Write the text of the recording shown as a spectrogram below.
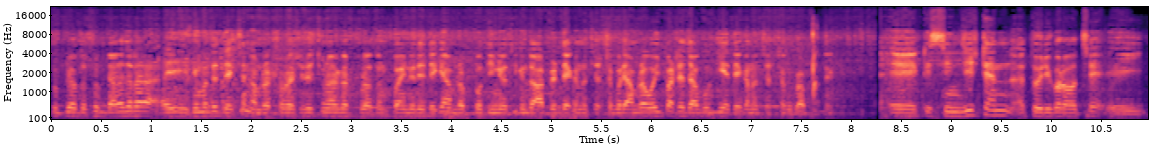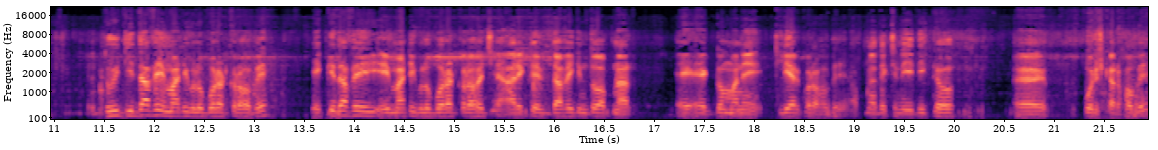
সুপ্রিয় দর্শক, যারা যারা এই ইতিমধ্যে দেখছেন, আমরা সরাসরি চুনারঘাট পুরাতন কয় নদী থেকে আমরা প্রতিনিয়ত কিন্তু আপডেট দেখানোর চেষ্টা করি। আমরা ওই পাশে যাব, গিয়ে দেখানোর চেষ্টা করব আপনাদের। একটি সিনজি স্ট্যান্ড তৈরি করা হচ্ছে। এই দুইটি ধাপে এই মাটিগুলো ভরাট করা হবে। একটি ধাপে এই- মাটিগুলো ভরাট করা হয়েছে, আর একটি ধাপে কিন্তু আপনার একদম মানে ক্লিয়ার করা হবে। আপনারা দেখছেন এই দিকটাও পরিষ্কার হবে।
